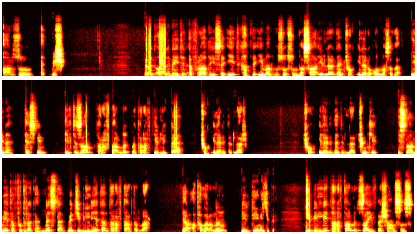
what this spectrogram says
arzu etmiş. Evet Ali Beyt'in efradı ise itikat ve iman hususunda sairlerden çok ileri olmasa da yine teslim, iltizam, taraftarlık ve tarafgirlikte çok ileridirler. Çok ileridedirler. Çünkü İslamiyete fıtraten, neslen ve cibilliyeten taraftardırlar. Yani atalarının bir dini gibi. Cibilli taraftarlık zayıf ve şanssız,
